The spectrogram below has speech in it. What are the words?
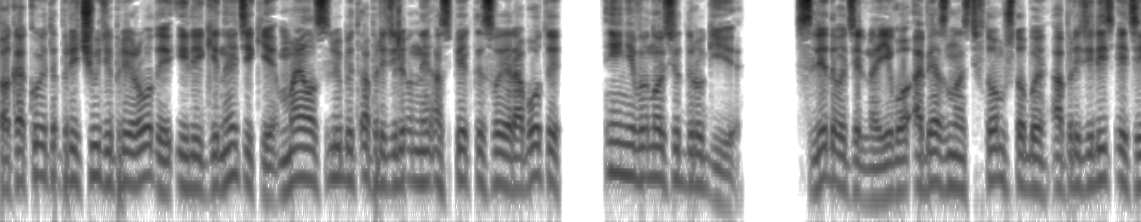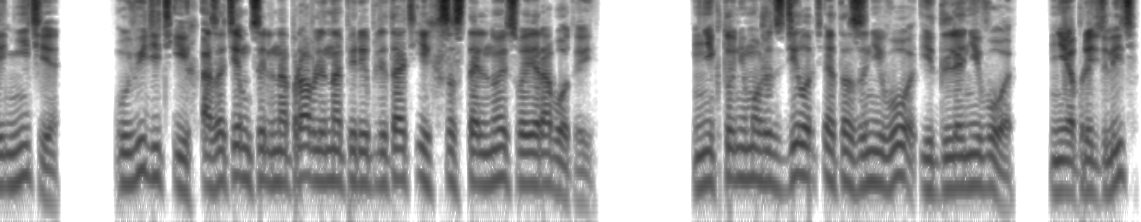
По какой-то причуде природы или генетики Майлз любит определенные аспекты своей работы и не выносит другие. Следовательно, его обязанность в том, чтобы определить эти нити, увидеть их, а затем целенаправленно переплетать их с остальной своей работой. Никто не может сделать это за него и для него, не определить,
